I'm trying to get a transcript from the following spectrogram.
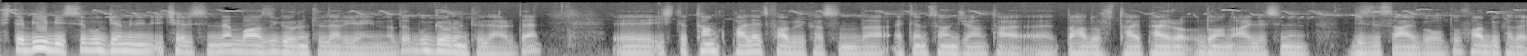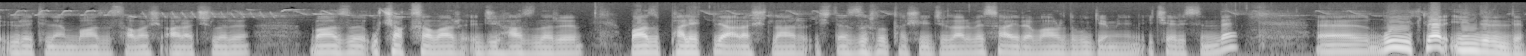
İşte BBC bu geminin içerisinden bazı görüntüler yayınladı. Bu görüntülerde e, işte tank palet fabrikasında Ethem Sancak'ın e, daha doğrusu Tayyip Erdoğan ailesinin gizli sahibi olduğu fabrikada üretilen bazı savaş araçları, bazı uçak savar cihazları, bazı paletli araçlar, işte zırhlı taşıyıcılar vesaire vardı bu geminin içerisinde. Ee, bu yükler indirildi.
